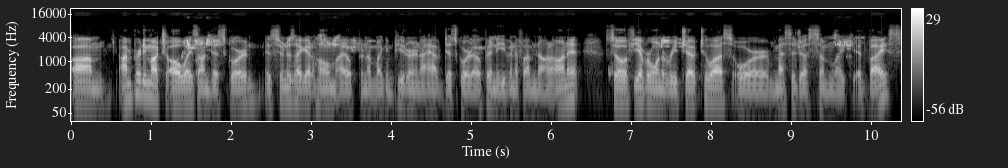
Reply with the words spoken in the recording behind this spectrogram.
Um, I'm pretty much always on Discord. As soon as I get home, I open up my computer and I have Discord open, even if I'm not on it. So if you ever want to reach out to us or message us some like advice,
